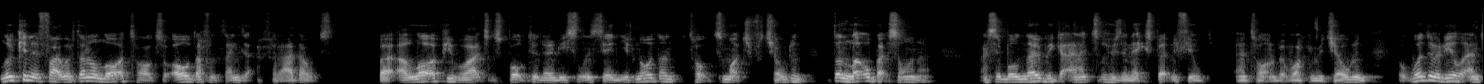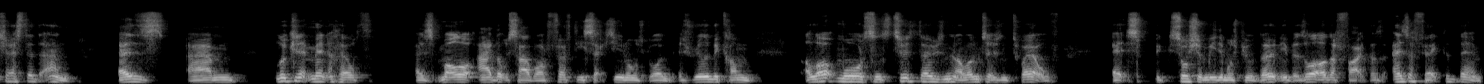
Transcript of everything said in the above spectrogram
looking at the fact we've done a lot of talks, so all different things for adults. But a lot of people actually spoke to now recently saying you've not done talk so much for children, done little bits on it. I said, well, now we got an actually who's an expert in the field and talking about working with children. But what they're really interested in is um, looking at mental health as more adults have, or 15, 16 year olds gone, it's really become a lot more since 2011, 2012. It's social media, most people don't know, but there's a lot of other factors that has affected them.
